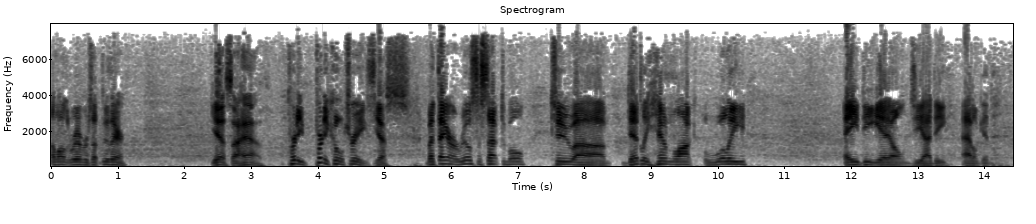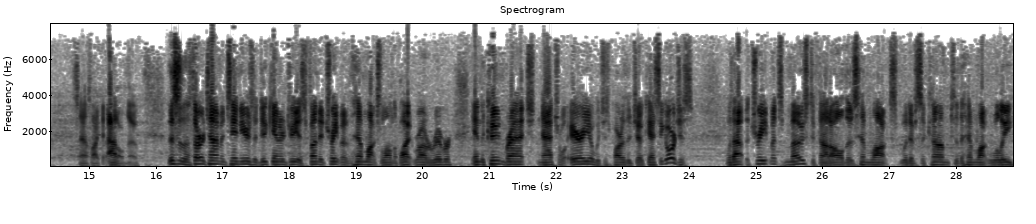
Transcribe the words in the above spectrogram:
along the rivers up through there? Yes, I have. Pretty pretty cool trees. Yes, but they are real susceptible to uh, deadly hemlock woolly ADLGID. Adelgid. Sounds like it. I don't know. This is the third time in 10 years that Duke Energy has funded treatment of the hemlocks along the Whitewater River in the Coon Branch Natural Area, which is part of the Joe Jocassee Gorges. Without the treatments, most, if not all, of those hemlocks would have succumbed to the hemlock woolly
